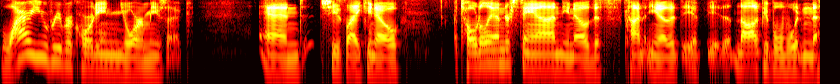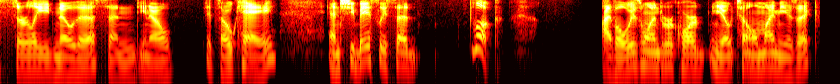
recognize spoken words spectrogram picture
"Why are you re-recording your music?" And she's like, you know, I totally understand. You know, this is kind of, you know, it, it, a lot of people wouldn't necessarily know this, and you know, it's okay. And she basically said, look, I've always wanted to record, you know, to own my music.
